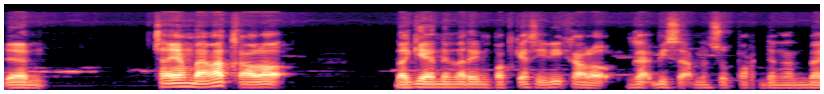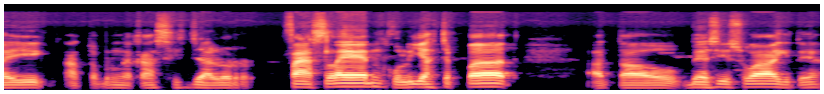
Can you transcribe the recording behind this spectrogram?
Dan sayang banget kalau bagi yang dengerin podcast ini kalau nggak bisa mensupport dengan baik ataupun nggak kasih jalur fast lane, kuliah cepat atau beasiswa gitu ya.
